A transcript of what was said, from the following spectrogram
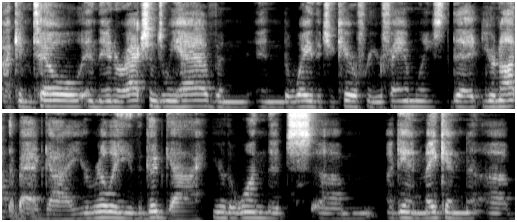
I can tell in the interactions we have and, and the way that you care for your families that you're not the bad guy. You're really the good guy. You're the one that's, um, again, making a,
